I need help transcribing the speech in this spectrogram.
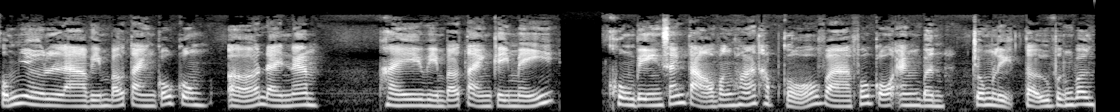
cũng như là Viện Bảo tàng Cố Cung ở Đài Nam hay Viện Bảo tàng Kỳ Mỹ, khuôn viên sáng tạo văn hóa thập cổ và phố cổ An Bình, Trung Liệt Tự vân vân.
